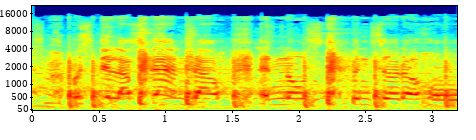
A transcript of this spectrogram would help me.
Handouts, but still I stand out. And no stepping till the whole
